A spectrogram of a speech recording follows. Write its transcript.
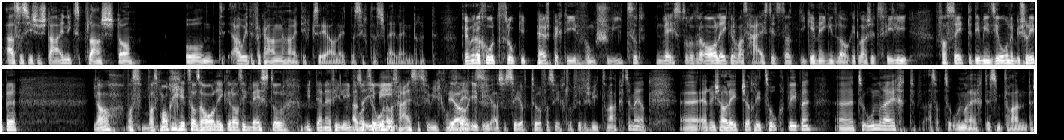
Also es ist ein steiniges Pflaster. Und auch in der Vergangenheit, ich sehe auch nicht, dass sich das schnell ändert. Gehen wir noch kurz zurück in die Perspektive vom Schweizer Investor oder Anleger. Was heißt jetzt die Gemengenlage? Du hast jetzt viele Facetten, Dimensionen beschrieben ja, was, was mache ich jetzt als Anleger, als Investor mit diesen vielen Also Informationen? bin- was heisst das für mich Ja, konkret? ich bin also sehr zuversichtlich für den Schweizer Aktienmarkt. Äh, er ist auch letztes Jahr ein bisschen zurückgeblieben, äh, zu Unrecht. Also zu Unrecht, das sind vor allem der,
